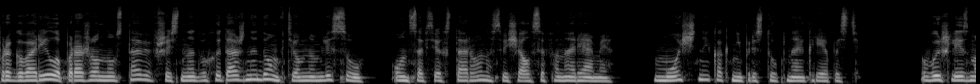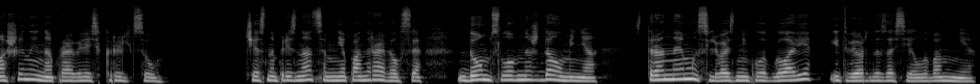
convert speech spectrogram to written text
Проговорила, пораженно уставившись на двухэтажный дом в темном лесу. Он со всех сторон освещался фонарями. Мощный, как неприступная крепость. Вышли из машины и направились к крыльцу. Честно признаться, мне понравился. Дом словно ждал меня — Странная мысль возникла в голове и твердо засела во мне.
